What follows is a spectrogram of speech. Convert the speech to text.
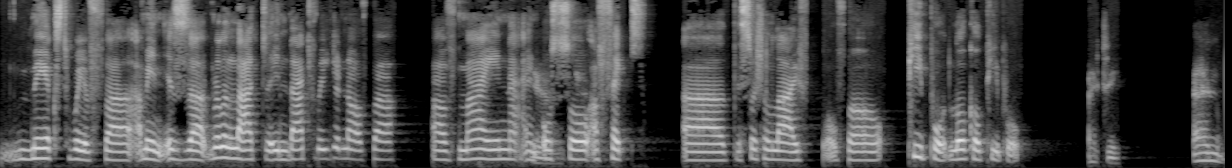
mixed with, uh, I mean, is uh, really lacked in that region of uh, of mine, and Yeah. also affects uh, the social life of uh, people, local people. I see. And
